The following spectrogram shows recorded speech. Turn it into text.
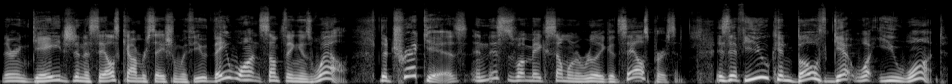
they're engaged in a sales conversation with you, they want something as well. The trick is, and this is what makes someone a really good salesperson, is if you can both get what you want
